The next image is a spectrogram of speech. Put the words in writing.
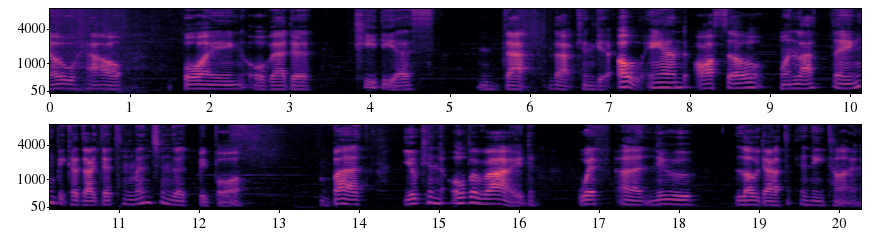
know how boring or rather tedious that that can get. Oh, and also one last thing because I didn't mention this before, but you can override with a new loadout anytime.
